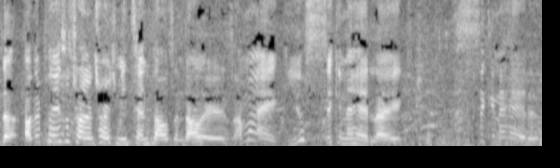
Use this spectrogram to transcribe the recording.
the other place was trying to charge me ten thousand dollars. I'm like you sick in the head like sick in the head.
